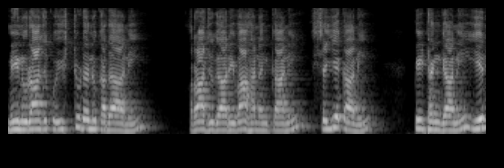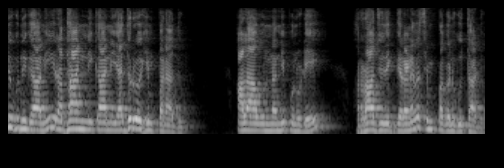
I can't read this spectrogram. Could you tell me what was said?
నేను రాజుకు ఇష్టుడను కదా అని. రాజుగారి వాహనం కానీ శయ్య కానీ పీఠం కానీ ఏనుగుని కానీ రథాన్ని కానీ అధిరోహింపరాదు. అలా ఉన్న నిపుణుడే రాజు దగ్గర నివసింపగలుగుతాడు.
